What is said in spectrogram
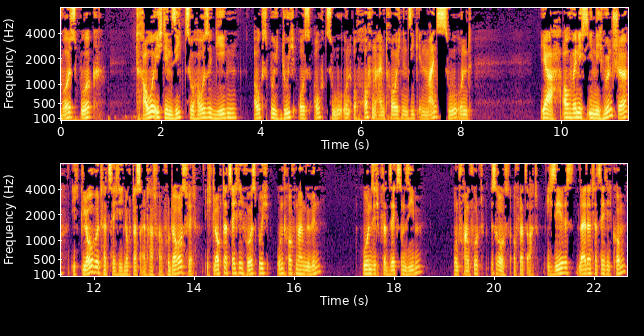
Wolfsburg traue ich den Sieg zu Hause gegen Augsburg durchaus auch zu und auch Hoffenheim traue ich einen Sieg in Mainz zu und ja, auch wenn ich es ihnen nicht wünsche, ich glaube tatsächlich noch, dass Eintracht Frankfurt da rausfällt. Ich glaube tatsächlich, Wolfsburg und Hoffenheim gewinnen, holen sich Platz 6 und 7 und Frankfurt ist raus auf Platz 8. Ich sehe es leider tatsächlich kommen.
